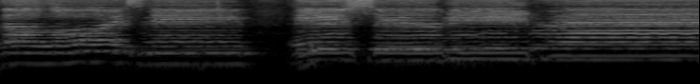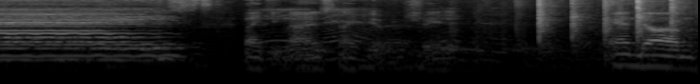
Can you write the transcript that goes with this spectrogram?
the Lord's name is to be praised. Thank you, guys. Thank you. Appreciate it. And um,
